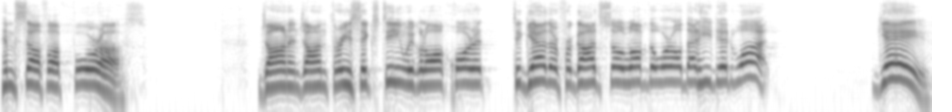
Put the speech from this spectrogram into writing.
himself up for us. John in John 3:16, we could all quote it together, for God so loved the world that he did what? Gave.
